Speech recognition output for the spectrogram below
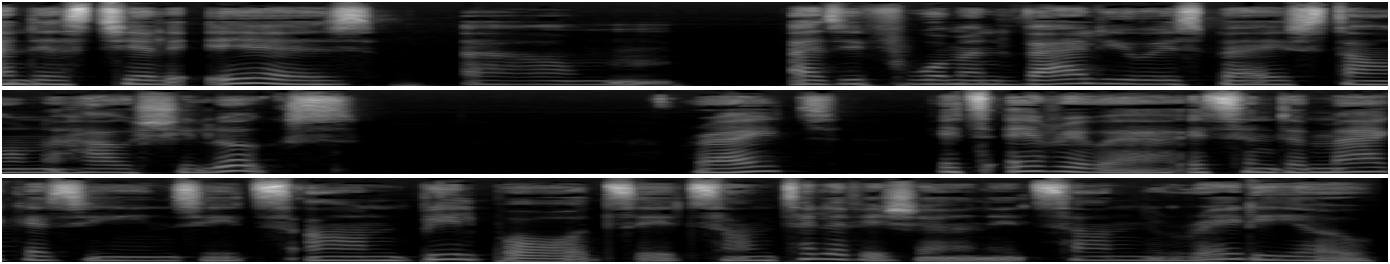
and there still is, um, as if woman value is based on how she looks, right? It's everywhere. It's in the magazines, it's on billboards, it's on television, it's on radio.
